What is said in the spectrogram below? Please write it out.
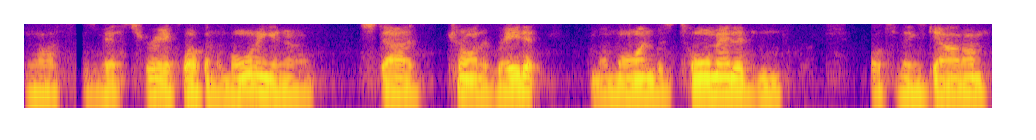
And I was, it was about three o'clock in the morning, and I started trying to read it. My mind was tormented and lots of things going on.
